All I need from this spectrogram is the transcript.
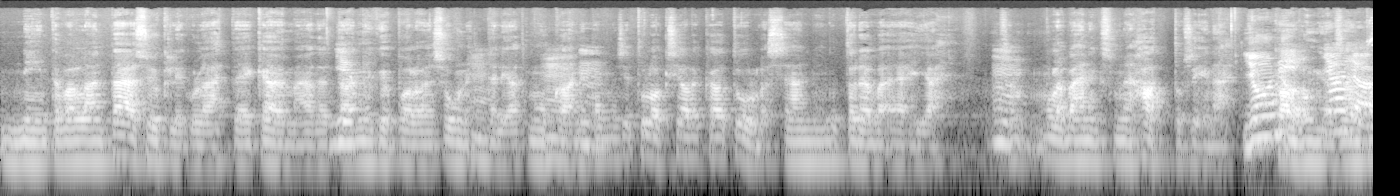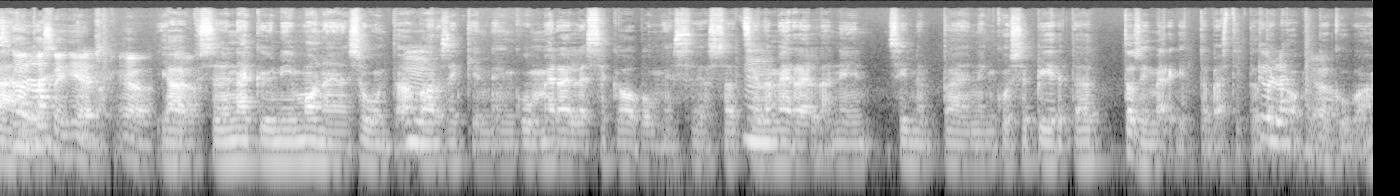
niin tavallaan tämä sykli, kun lähtee käymään, otetaan Jep. nykypolven suunnittelijat mm. mukaan, niin mm. niin tämmöisiä tuloksia alkaa tulla. Sehän on niin kuin todella ehjä. Mm. Se on mulle vähän niin kuin semmoinen hattu siinä joo, kaupungissa joo, joo, on tosi hieno. Joo, ja joo. kun se näkyy niin moneen suuntaan, mm. varsinkin niin kuin merellisessä kaupungissa, jos olet mm. siellä merellä, niin sinne päin niin kuin se piirtää tosi merkittävästi tuota kaupunkikuvaa.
